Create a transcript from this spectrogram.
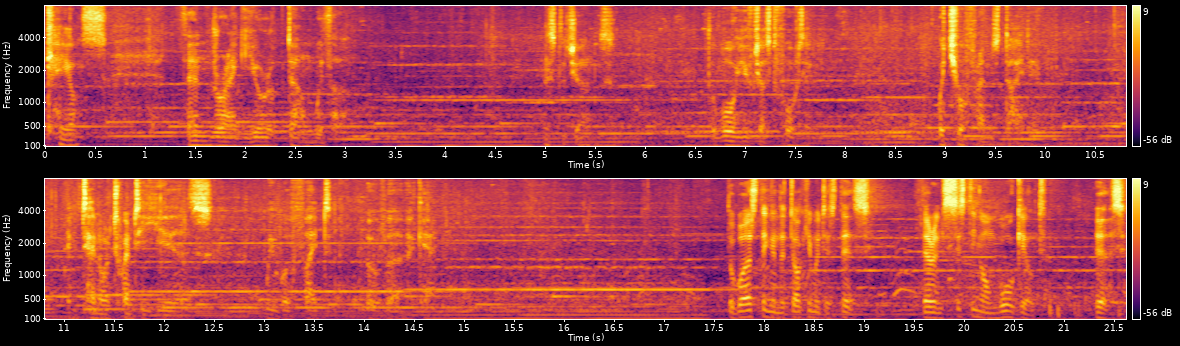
chaos, then drag Europe down with her. Mr. Jones, the war you've just fought in, which your friends died in, in 10 or 20 years, we will fight over again. The worst thing in the document is this. They're insisting on war guilt. Yes.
